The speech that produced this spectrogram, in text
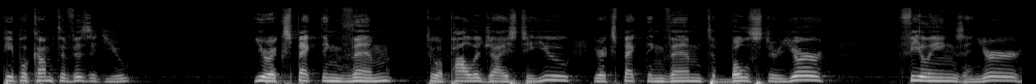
people come to visit you, you're expecting them to apologize to you, you're expecting them to bolster your feelings and your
